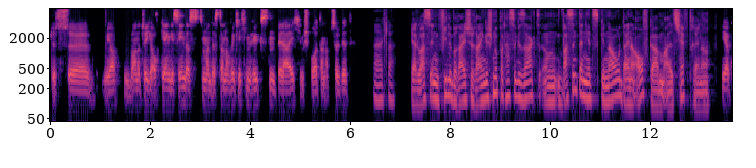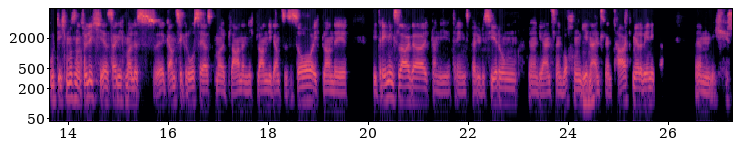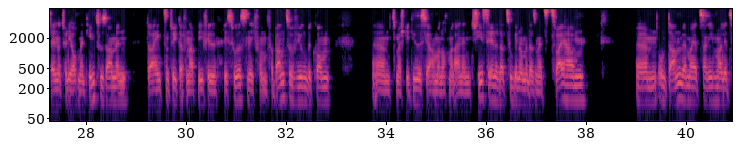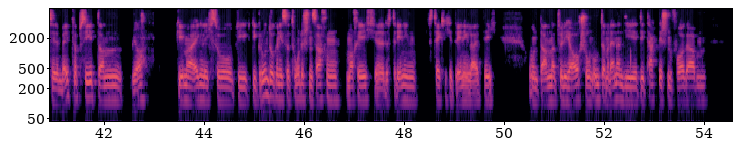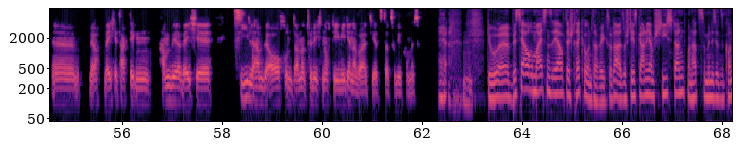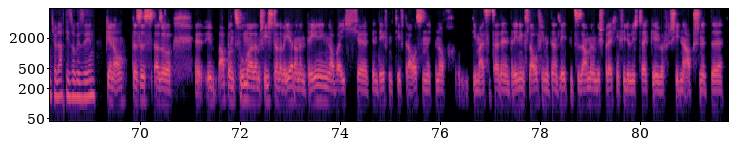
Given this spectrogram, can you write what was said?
das äh, ja, war natürlich auch gern gesehen, dass man das dann auch wirklich im höchsten Bereich im Sport dann absolviert. Ja, klar. Ja, du hast in viele Bereiche reingeschnuppert, hast du gesagt. Ähm, was sind denn jetzt genau deine Aufgaben als Cheftrainer? Ja gut, ich muss natürlich, äh, sage ich mal, das äh, ganze Große erstmal planen. Ich plane die ganze Saison, ich plane die, die Trainingslager, ich plane die Trainingsperiodisierung, äh, die einzelnen Wochen, jeden mhm. einzelnen Tag mehr oder weniger. Ähm, ich stelle natürlich auch mein Team zusammen. Da hängt es natürlich davon ab, wie viele Ressourcen ich vom Verband zur Verfügung bekomme. Ähm, zum Beispiel dieses Jahr haben wir nochmal einen Schießtrainer dazu genommen, dass wir jetzt zwei haben. Ähm, und dann, wenn man jetzt, sage ich mal, jetzt hier den Weltcup sieht, dann ja, gehen wir eigentlich so die, die grundorganisatorischen Sachen mache ich, äh, das Training, das tägliche Training leite ich und dann natürlich auch schon unterm Rennen die, die taktischen Vorgaben, äh, ja, welche Taktiken haben wir, welche Ziele haben wir auch und dann natürlich noch die Medienarbeit, die jetzt dazu gekommen ist. Ja. Mhm. Du äh, bist ja auch meistens eher auf der Strecke unterwegs, oder? Also stehst gar nicht am Schießstand. Man hat es zumindest jetzt in Kontiolahti so gesehen. Genau, das ist also äh, ab und zu mal am Schießstand, aber eher dann im Training. Aber ich äh, bin definitiv draußen. Ich bin auch die meiste Zeit in den Trainings laufe ich mit den Athleten zusammen und besprechen viel über die Strecke, über verschiedene Abschnitte.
